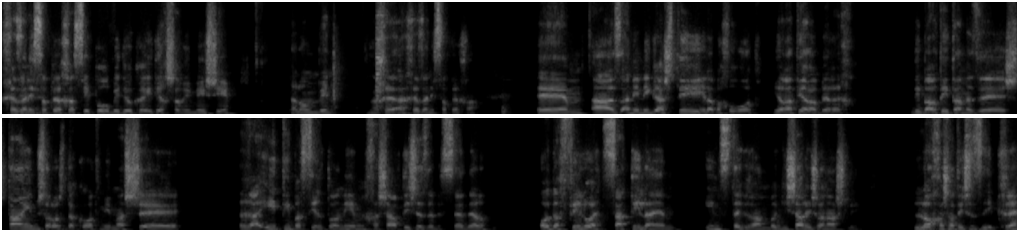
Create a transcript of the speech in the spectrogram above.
אחרי זה אני אספר לך סיפור בדיוק, הייתי עכשיו עם מישהי, אתה לא מבין, אחרי, אחרי זה אני אספר לך. אמ, אז אני ניגשתי לבחורות, ירדתי על הברך, דיברתי איתן איזה שתיים, שלוש דקות ממה שראיתי בסרטונים, חשבתי שזה בסדר, עוד אפילו הצעתי להם אינסטגרם בגישה הראשונה שלי. לא חשבתי שזה יקרה,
